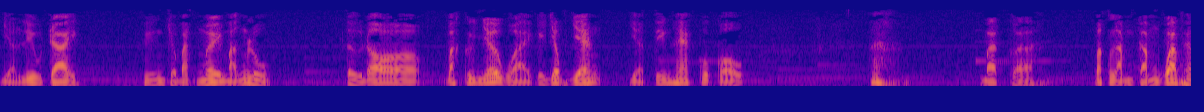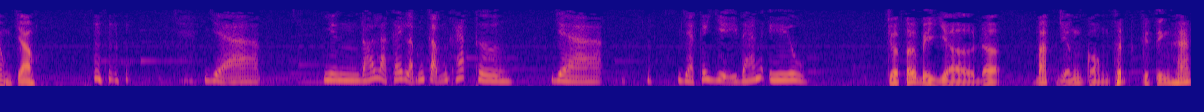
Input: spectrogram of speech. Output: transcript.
và liêu trai, khiến cho bác mê mẩn luôn. Từ đó bác cứ nhớ hoài cái dốc dáng và tiếng hát của cổ. bác uh, bác lẩm cẩm quá phải không cháu? dạ, nhưng đó là cái lẩm cẩm khác thường và và cái gì đáng yêu. Cho tới bây giờ đó, bác vẫn còn thích cái tiếng hát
